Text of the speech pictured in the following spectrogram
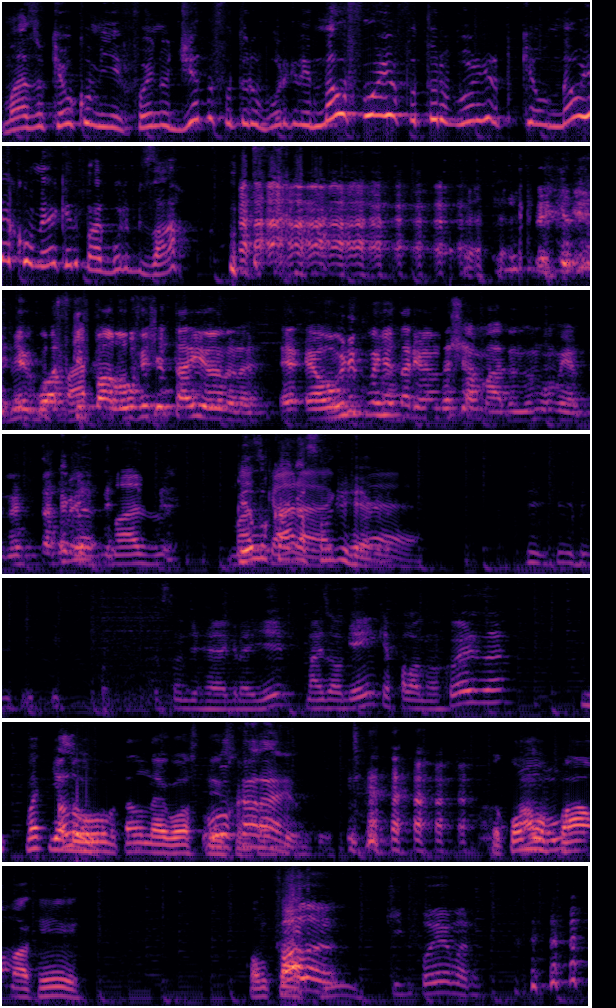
mas o que eu comi foi no dia do Futuro Burger e não foi o Futuro Burger, porque eu não ia comer aquele bagulho bizarro. Eu gosto que falou vegetariano, né? É, é o único vegetariano da chamada no momento, né? Tá vendo? Mas, mas Pelo cara, cagação de regra. é, Questão de regra aí. Mais alguém quer falar alguma coisa? Como é que Alô? vou botar um negócio Ô, desse? caralho. cara? Eu como Alô? palma aqui. Como Fala! O que foi, mano?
